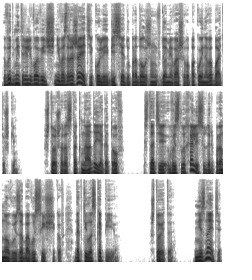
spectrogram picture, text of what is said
Вы, Дмитрий Львович, не возражаете, коли беседу продолжим в доме вашего покойного батюшки? Что ж, раз так надо, я готов. Кстати, вы слыхали, сударь, про новую забаву сыщиков, дактилоскопию? Что это? Не знаете?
